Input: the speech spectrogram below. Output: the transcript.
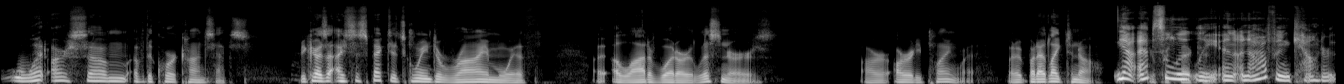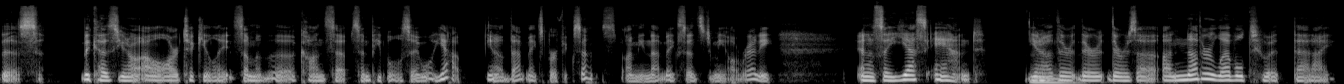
What are some of the core concepts? Because I suspect it's going to rhyme with a, a lot of what our listeners are already playing with. But but I'd like to know. Yeah, absolutely. And and I often encounter this because you know I'll articulate some of the concepts and people will say, "Well, yeah, you know that makes perfect sense. I mean, that makes sense to me already." And I'll say, "Yes, and you mm. know there there there's a another level to it that I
